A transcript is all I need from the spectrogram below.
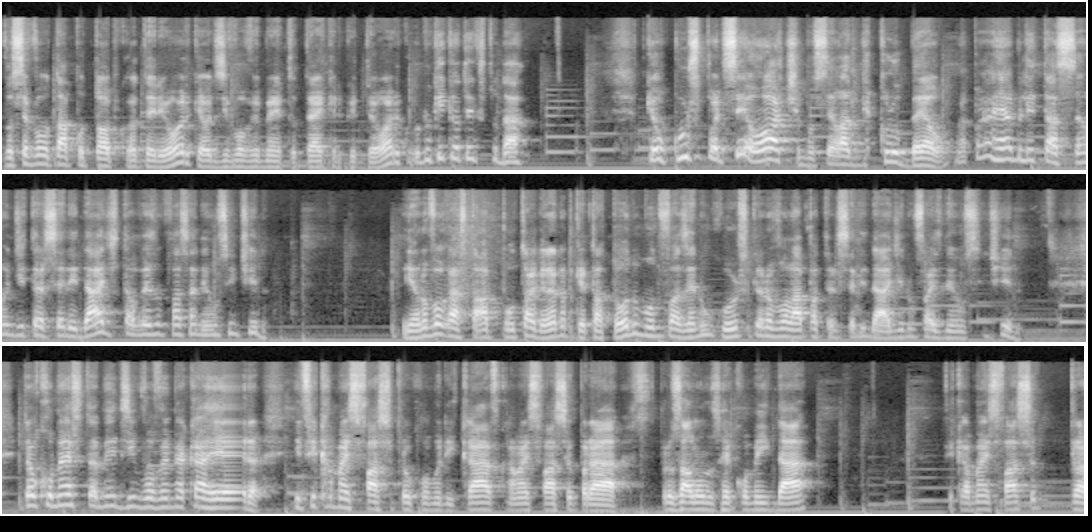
você voltar para o tópico anterior, que é o desenvolvimento técnico e teórico, no que, que eu tenho que estudar. Porque o curso pode ser ótimo, sei lá, de clubel, mas para reabilitação de terceira idade talvez não faça nenhum sentido. E eu não vou gastar uma puta grana, porque tá todo mundo fazendo um curso que eu não vou lá para terceira idade e não faz nenhum sentido. Então eu começo também a desenvolver minha carreira e fica mais fácil para eu comunicar, fica mais fácil para os alunos recomendar, fica mais fácil para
